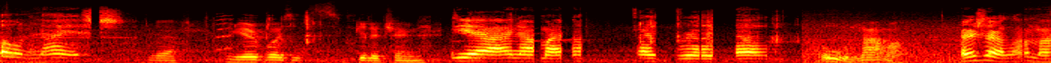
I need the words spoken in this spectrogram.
Oh, nice. Yeah. Your voice is glitching. Yeah, I know, my is really bad. Oh, llama. Where's their llama?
